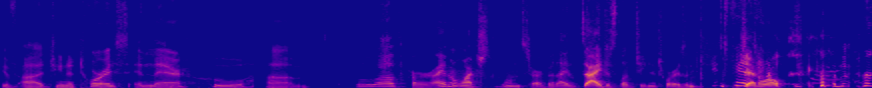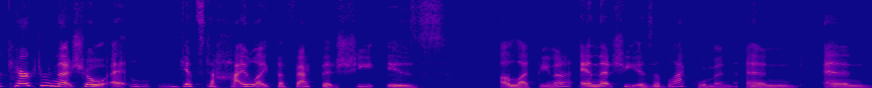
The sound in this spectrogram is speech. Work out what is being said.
you have uh, Gina Torres in there who um, Love her. I haven't watched Lone Star, but I I just love Gina Torres in she's general. but her character in that show uh, gets to highlight the fact that she is a Latina and that she is a black woman, and and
